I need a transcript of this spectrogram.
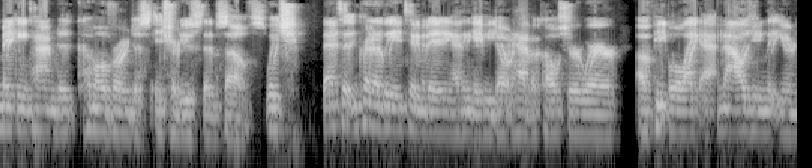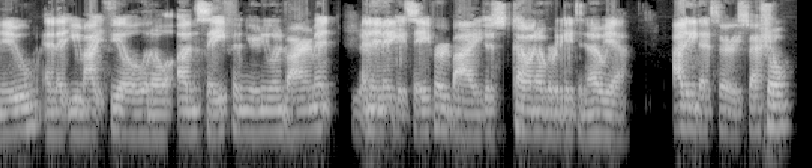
making time to come over and just introduce themselves, which that's incredibly intimidating. I think if you don't have a culture where of people like acknowledging that you're new and that you might feel a little unsafe in your new environment, and they make it safer by just coming over to get to know you. I think that's very special.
